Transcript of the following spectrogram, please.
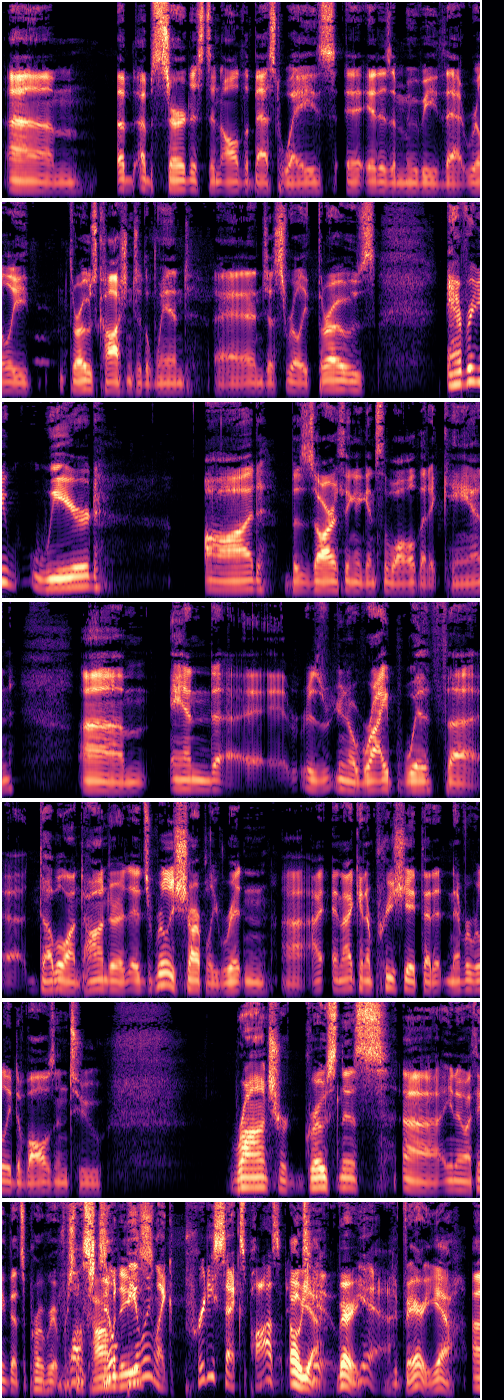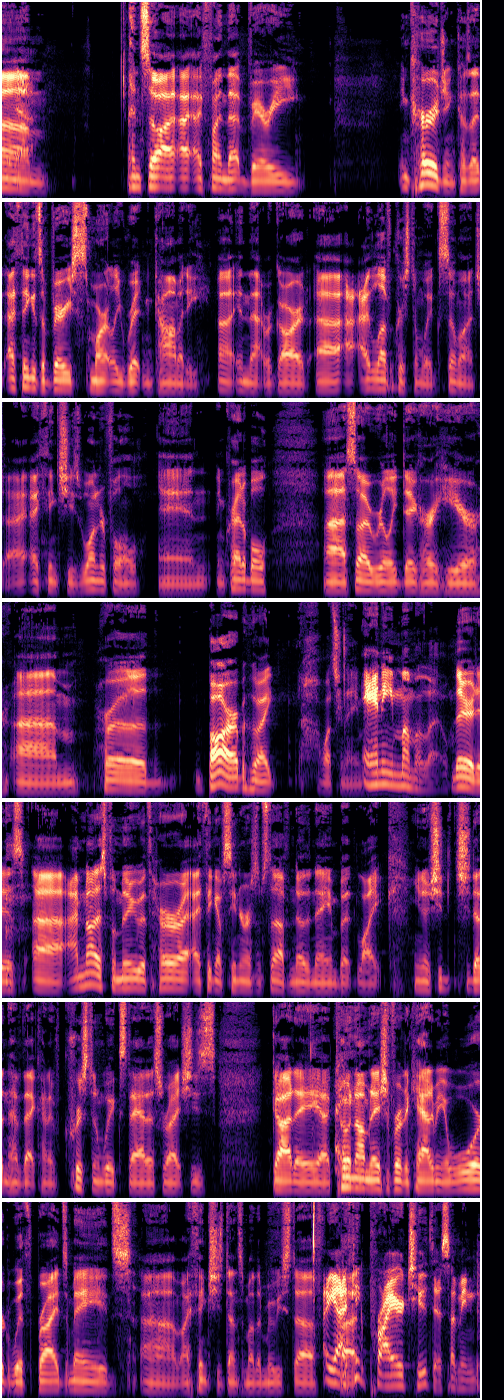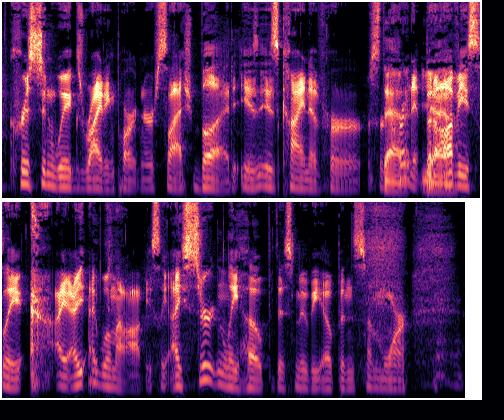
um ab- absurdist in all the best ways. It, it is a movie that really throws caution to the wind and just really throws every weird, odd, bizarre thing against the wall that it can. Um, and uh, is you know ripe with uh, double entendre. It's really sharply written, uh, I, and I can appreciate that it never really devolves into raunch or grossness. Uh, you know, I think that's appropriate for While some still comedies. feeling like pretty sex positive. oh yeah, too. very, yeah. very, yeah. Um, and so I, I- I find that very encouraging because I, I think it's a very smartly written comedy uh, in that regard. Uh, I, I love Kristen Wiig so much. I, I think she's wonderful and incredible. Uh, so I really dig her here. Um, her Barb, who I what's her name? Annie Mumolo. There it is. Uh, I'm not as familiar with her. I I think I've seen her in some stuff, know the name, but like you know, she she doesn't have that kind of Kristen Wiig status, right? She's got a uh, co-nomination for an Academy Award with Bridesmaids. Um, I think she's done some other movie stuff. Yeah, I think prior to this, I mean, Kristen Wiig's writing partner slash Bud is is kind of her, her Stat- credit. But yeah. obviously, I, I, I well, not obviously. I certainly hope this movie opens some more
